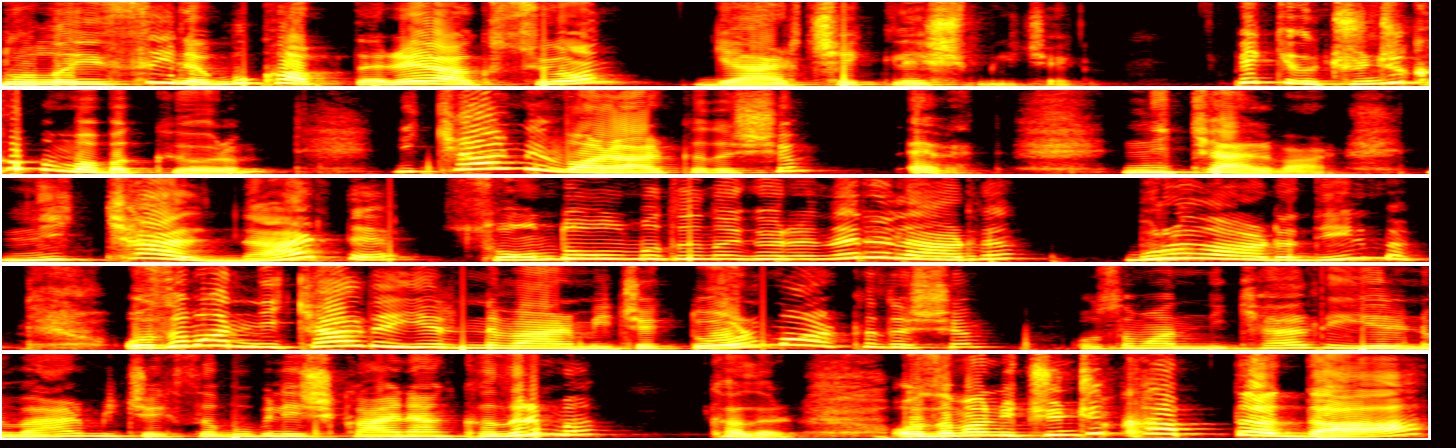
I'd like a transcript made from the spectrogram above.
Dolayısıyla bu kapta reaksiyon gerçekleşmeyecek. Peki üçüncü kapıma bakıyorum. Nikel mi var arkadaşım? Evet nikel var. Nikel nerede? Sonda olmadığına göre nerelerde? Buralarda değil mi? O zaman nikel de yerini vermeyecek. Doğru mu arkadaşım? O zaman nikel de yerini vermeyecekse bu bileşik aynen kalır mı? Kalır. O zaman üçüncü kapta da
